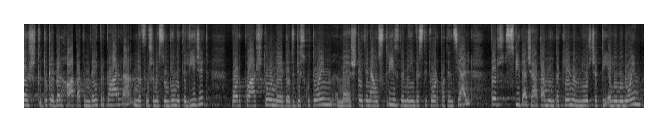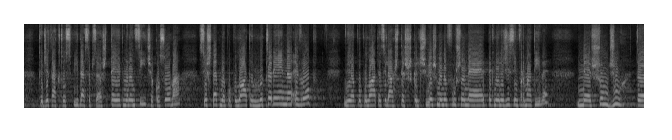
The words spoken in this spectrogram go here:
është duke bërë hapa të mëdhenj përpara në fushën e sundimit të ligjit, por po ashtu ne do të diskutojmë me shtetin e Austrisë dhe me investitorë potencialë për sfida që ata mund të kenë në mënyrë që t'i eliminojmë të gjitha këto sfida sepse është tejet me rëndësi që Kosova si shtet me popullatën më të re në Evropë, një popullatë e cila është e shkëlqyeshme në fushën e teknologjisë informative, me shumë gjuhë të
